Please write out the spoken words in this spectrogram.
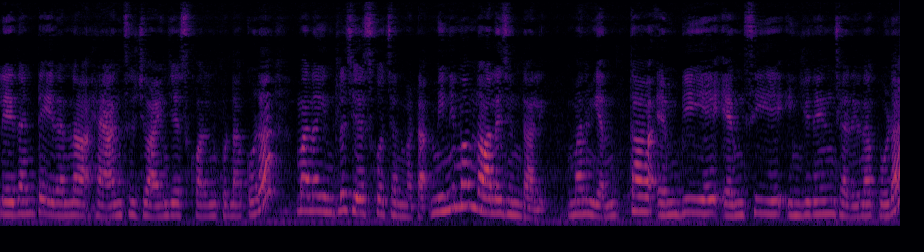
లేదంటే ఏదన్నా హ్యాండ్స్ జాయిన్ చేసుకోవాలనుకున్నా కూడా మన ఇంట్లో చేసుకోవచ్చు అనమాట మినిమం నాలెడ్జ్ ఉండాలి. మనం ఎంత ఎంబీఏ ఎంసీఏ ఇంజనీరింగ్ చదివినా కూడా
